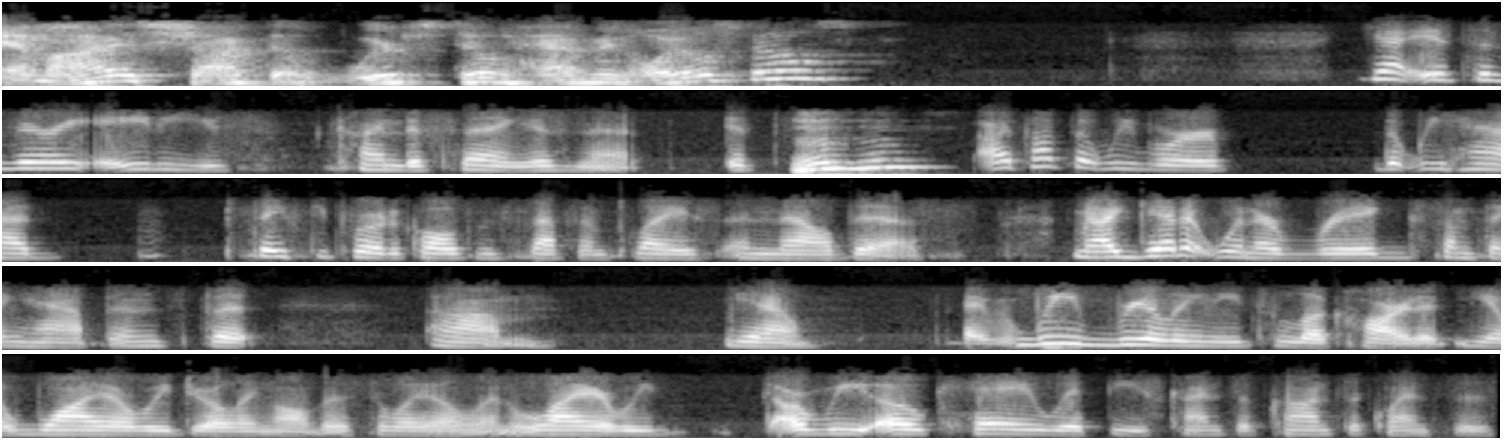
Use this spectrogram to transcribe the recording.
Am I shocked that we're still having oil spills? Yeah, it's a very 80s kind of thing, isn't it? It's. Mm-hmm. I thought that we were that we had safety protocols and stuff in place, and now this. I mean, I get it when a rig something happens, but um, you know, we really need to look hard at you know why are we drilling all this oil and why are we are we okay with these kinds of consequences,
